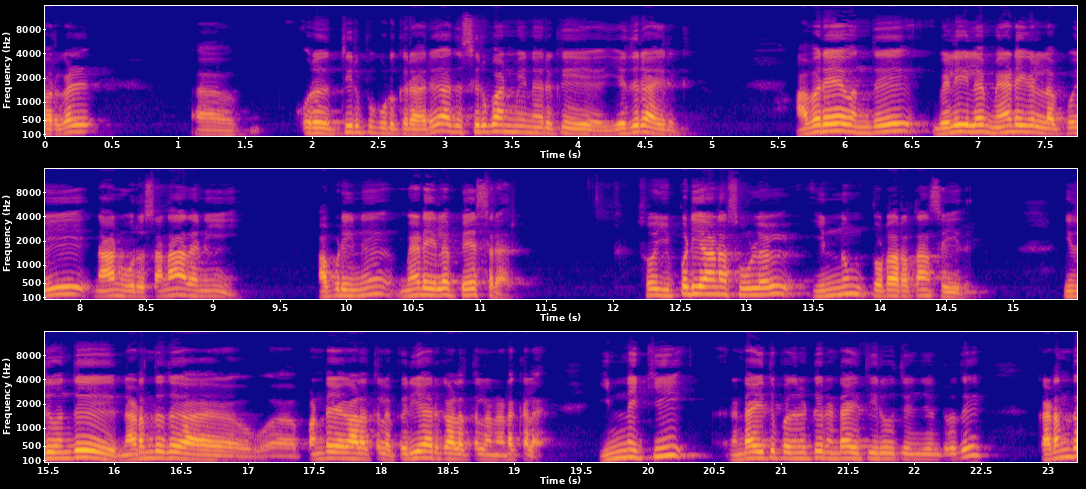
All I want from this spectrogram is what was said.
அவர்கள் ஒரு தீர்ப்பு கொடுக்குறாரு. அது சிறுபான்மையினருக்கு எதிராக இருக்குது அவரே வந்து வெளியில் மேடைகளில் போய் நான் ஒரு சனாதனி அப்படின்னு மேடையில் பேசுகிறார் ஸோ இப்படியான சூழல் இன்னும் தொடரத்தான் செய்யுது. இது வந்து நடந்தது பண்டைய காலத்தில் பெரியார் காலத்தில் நடக்கலை. இன்னைக்கு ரெண்டாயிரத்தி பதினெட்டு ரெண்டாயிரத்தி இருபத்தி அஞ்சுன்றது கடந்த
